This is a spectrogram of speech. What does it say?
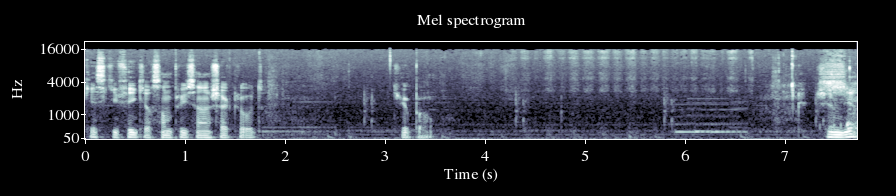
Qu'est-ce qui fait qu'il ressemble plus à un chat que l'autre? Je sais pas. J'aime bien,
